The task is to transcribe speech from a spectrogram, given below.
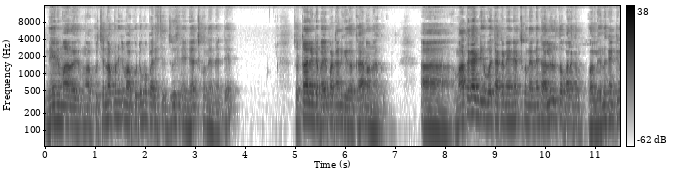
నేను మా మాకు చిన్నప్పటి నుంచి మా కుటుంబ పరిస్థితి చూసి నేను నేర్చుకుంది ఏంటంటే చుట్టాలంటే భయపడటానికి ఇది ఒక కారణం నాకు. మా అత్తగారింటికి పోతే అక్కడ నేను నేర్చుకుంది ఏంటంటే అల్లుళ్ళతో పలకరు వాళ్ళు. ఎందుకంటే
